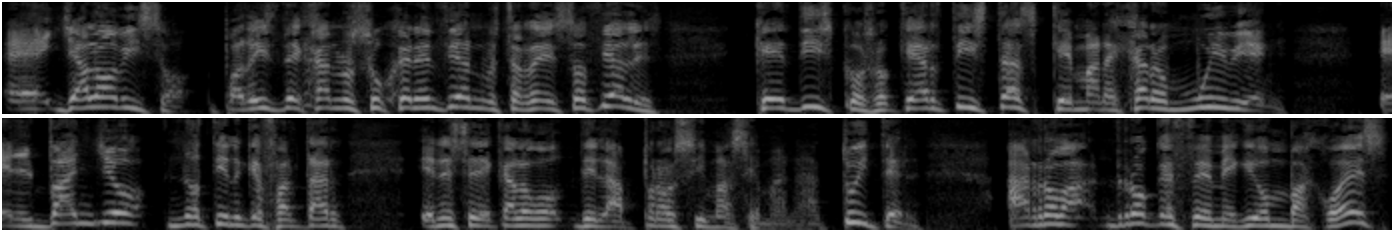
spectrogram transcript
Eh, ya lo aviso, podéis dejarnos sugerencias en nuestras redes sociales. ¿Qué discos o qué artistas que manejaron muy bien el banjo no tiene que faltar en ese decálogo de la próxima semana? Twitter, arroba rockfm-es, eh,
